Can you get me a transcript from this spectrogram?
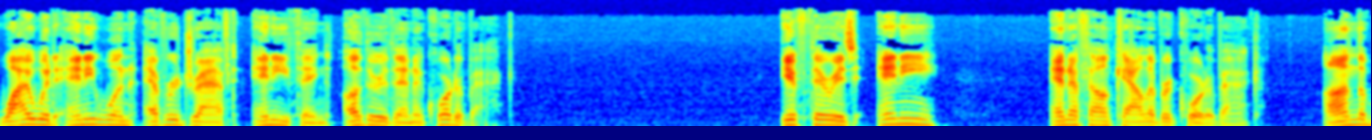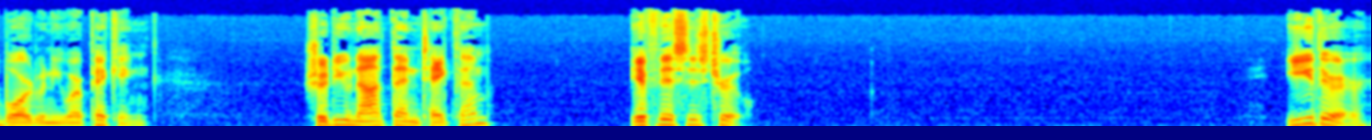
Why would anyone ever draft anything other than a quarterback? If there is any NFL caliber quarterback on the board when you are picking, should you not then take them? If this is true, either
